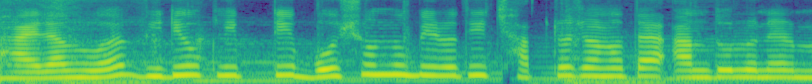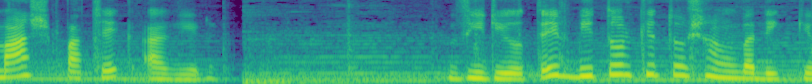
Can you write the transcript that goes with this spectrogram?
ভাইরাল হওয়া ভিডিও ক্লিপটি বৈষম্য বিরোধী ছাত্র জনতা আন্দোলনের মাস পাঁচেক আগের। ভিডিওতে বিতর্কিত সাংবাদিককে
